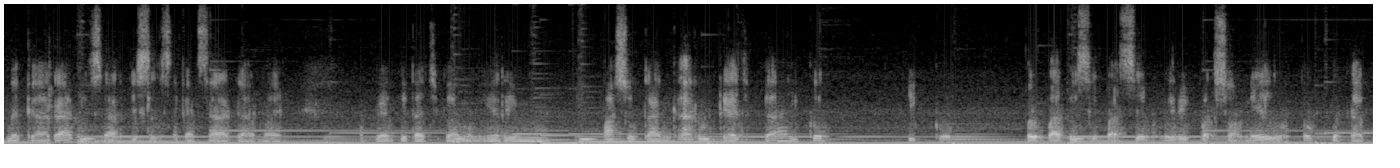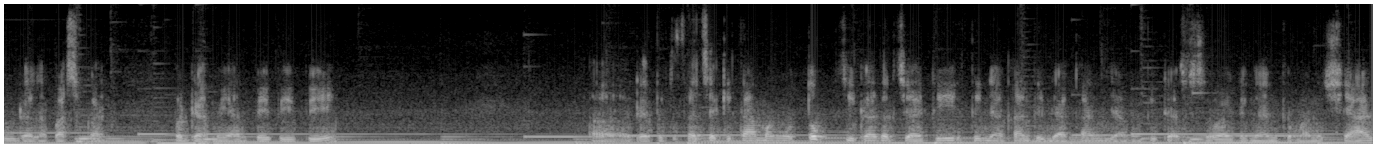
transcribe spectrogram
negara bisa diselesaikan secara damai. Kemudian kita juga mengirim pasukan Garuda juga ikut ikut berpartisipasi mengirim personil untuk bergabung dalam pasukan perdamaian PBB Eh, dan tentu saja kita mengutuk jika terjadi tindakan-tindakan yang tidak sesuai dengan kemanusiaan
